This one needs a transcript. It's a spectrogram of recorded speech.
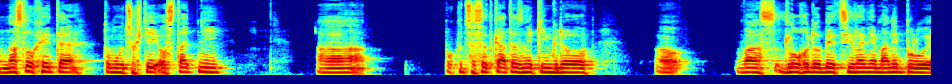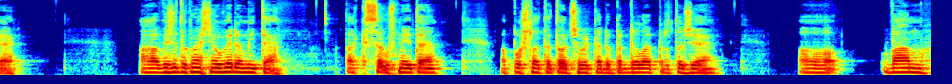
Naslouchejte tomu, co chtějí ostatní a pokud se setkáte s někým, kdo vás dlouhodobě cíleně manipuluje a vy si to konečně uvědomíte, tak se usmějte a pošlete toho člověka do prdele, protože vám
